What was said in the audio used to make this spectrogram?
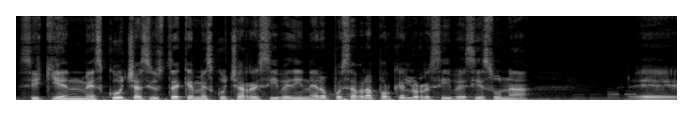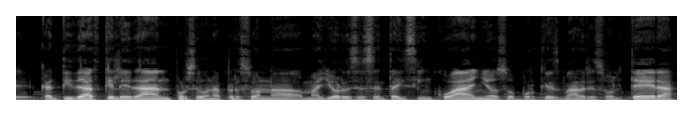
si quien me escucha, si usted que me escucha recibe dinero, pues sabrá por qué lo recibe. Si es una eh, cantidad que le dan por ser una persona mayor de 65 años o porque es madre soltera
